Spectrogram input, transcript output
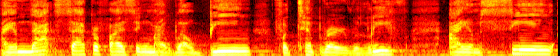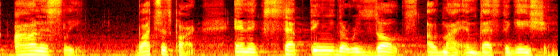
I am not sacrificing my well being for temporary relief. I am seeing honestly, watch this part, and accepting the results of my investigation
